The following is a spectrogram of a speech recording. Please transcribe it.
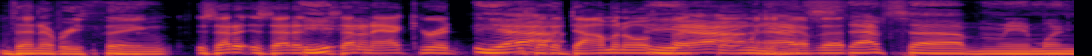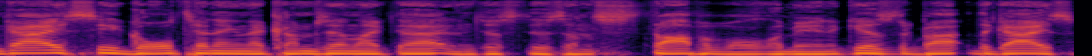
then everything is that is that a, is that an accurate Yeah. is that a domino effect yeah, thing when you have that? That's, uh, I mean, when guys see goaltending that comes in like that and just is unstoppable, I mean, it gives the, the guys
